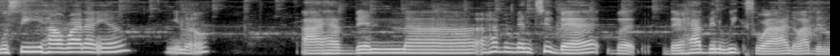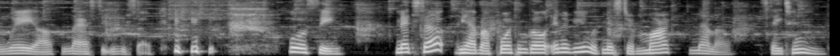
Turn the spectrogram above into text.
we'll see how right I am. You know, I have been uh, I haven't been too bad, but there have been weeks where I know I've been way off last season. So we'll see. Next up, we have my fourth and goal interview with Mr. Mark Mello. Stay tuned.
